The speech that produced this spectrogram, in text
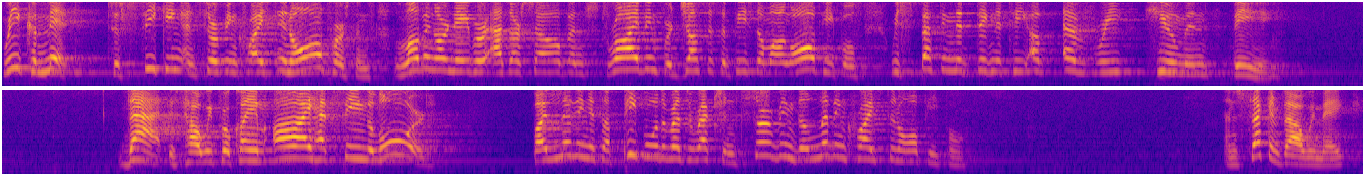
We commit to seeking and serving Christ in all persons, loving our neighbor as ourselves, and striving for justice and peace among all peoples, respecting the dignity of every human being. That is how we proclaim, I have seen the Lord by living as a people of the resurrection, serving the living Christ in all people. And the second vow we make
